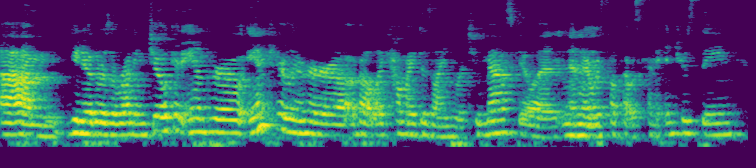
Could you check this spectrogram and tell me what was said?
um, you know, there was a running joke at Anthro and Carolina Herrera about like how my designs were too masculine, and Mhm. I always thought that was kind of interesting.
